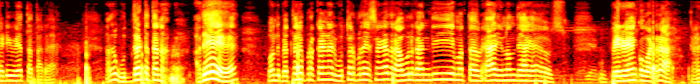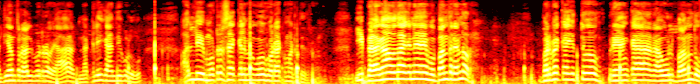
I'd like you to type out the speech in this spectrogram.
ನಡಿವೆ ತತ್ತಾರೆ ಅಂದ್ರೆ ಉದ್ದಟ್ಟತನ ಅದೇ ಒಂದು ಬೆತ್ತಲೆ ಪ್ರಕರಣದಲ್ಲಿ ಉತ್ತರ ಪ್ರದೇಶನಾಗ ರಾಹುಲ್ ಗಾಂಧಿ ಮತ್ತು ಯಾರು ಇನ್ನೊಂದು ಯಾ ಪೇರ್ವ್ಯಾಂಕ ಒಟ್ರ ಗಾಂಧಿ ಅಂತರು ಅಲ್ಲಿ ಬಿಡ್ರು, ಯಾರು ನಕಲಿ ಗಾಂಧಿಗಳು, ಅಲ್ಲಿ ಮೋಟ್ರ್ ಸೈಕಲ್ ಮ್ಯಾಗ ಹೋಗಿ ಹೋರಾಟ ಮಾಡ್ತಿದ್ರು. ಈ ಬೆಳಗಾವದಾಗನೇ ಬಂದ್ರೇನವ್ರು? ಬರಬೇಕಾಗಿತ್ತು, ಪ್ರಿಯಾಂಕಾ, ರಾಹುಲ್ ಬಂದು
